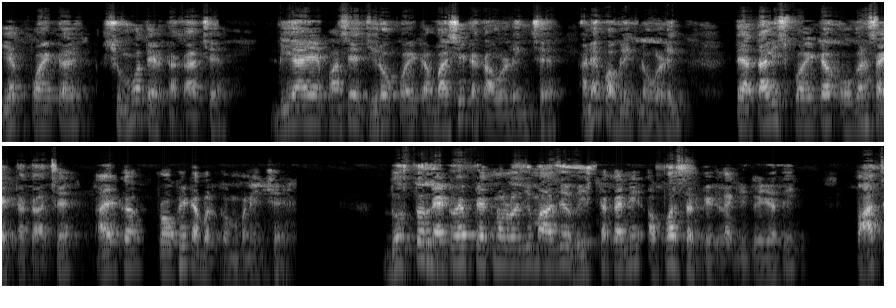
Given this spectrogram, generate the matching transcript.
એક પોઈન્ટ ચુમ્મોતેર ટકા છે. ડીઆઈએ પાસે ઝીરો પોઈન્ટ બાસી ટકા હોલ્ડિંગ છે અને પબ્લિકનું હોલ્ડિંગ તેતાલીસ પોઈન્ટ ઓગણસાઠ ટકા છે. આ એક પ્રોફિટેબલ કંપની છે. દોસ્તો, નેટવેબ ટેકનોલોજીમાં આજે વીસ ટકાની અપર સર્કિટ લાગી ગઈ હતી. પાંચ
